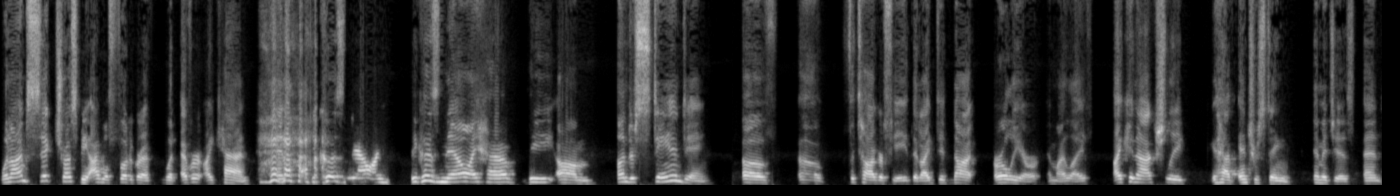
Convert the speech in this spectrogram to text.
when i'm sick trust me i will photograph whatever i can and because now I'm because now I have the um, understanding of uh, photography that I did not earlier in my life. I can actually have interesting images, and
